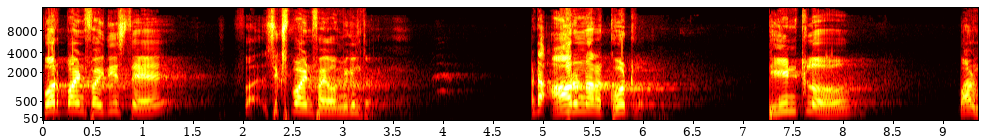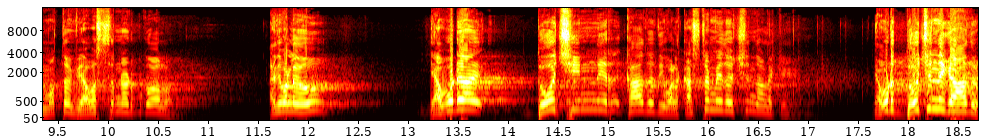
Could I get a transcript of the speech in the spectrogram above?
ఫోర్ పాయింట్ ఫైవ్ తీస్తే సిక్స్ పాయింట్ ఫైవ్ మిగులుతుంది. అంటే ఆరున్నర కోట్లు. దీంట్లో వాళ్ళు మొత్తం వ్యవస్థను నడుపుకోవాలి. అది వాళ్ళు ఎవడ దోచింది కాదు అది వాళ్ళ కష్టం మీద వచ్చింది వాళ్ళకి. ఎవడు దోచింది కాదు.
